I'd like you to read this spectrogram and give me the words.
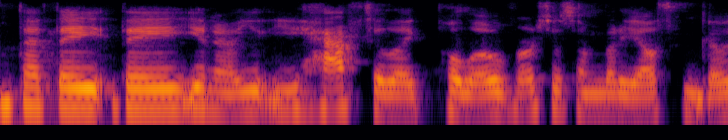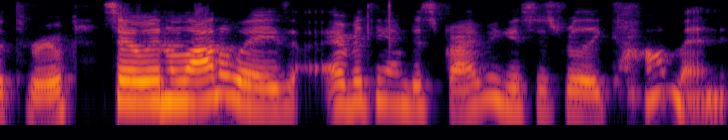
That they they you know you, you have to like pull over so somebody else can go through. So in a lot of ways everything i'm describing is just really common.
